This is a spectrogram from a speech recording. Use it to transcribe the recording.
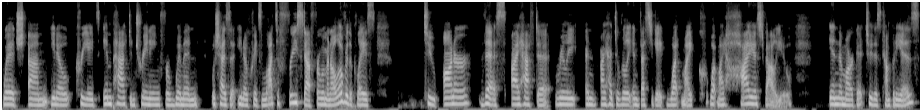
which, um, you know, creates impact and training for women, which has, a, you know, creates lots of free stuff for women all over the place to honor this i have to really and i had to really investigate what my what my highest value in the market to this company is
